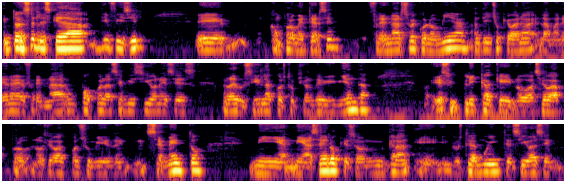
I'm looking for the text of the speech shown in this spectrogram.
Entonces les queda difícil eh, comprometerse, frenar su economía. Han dicho que van a, la manera de frenar un poco las emisiones es reducir la construcción de vivienda. Eso implica que no se va, no se va a consumir en, cemento ni, ni, acero, que son eh, industrias muy intensivas en,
